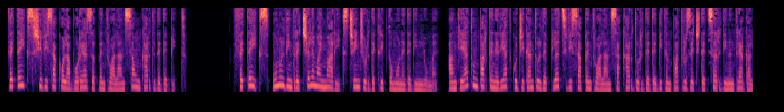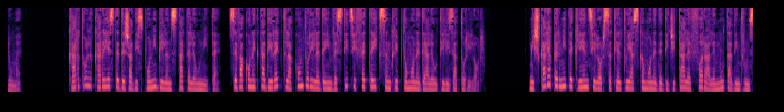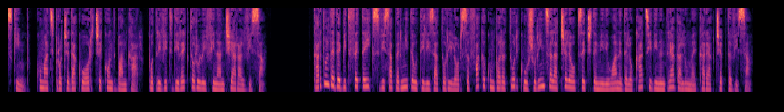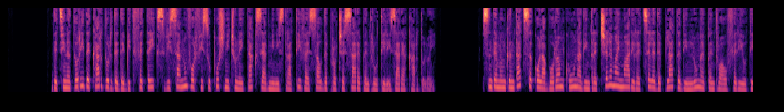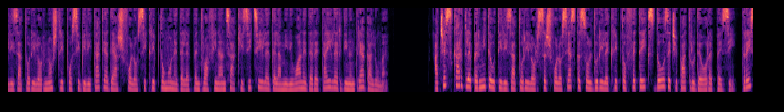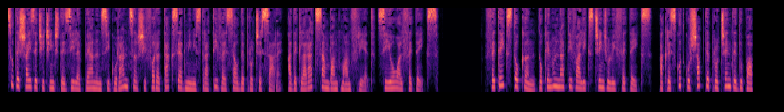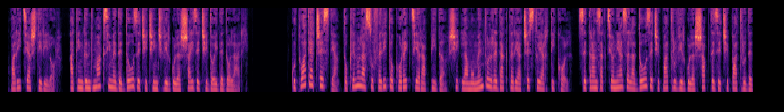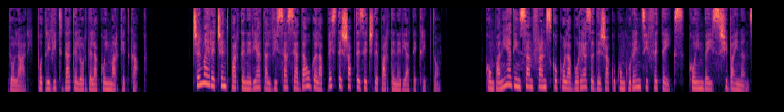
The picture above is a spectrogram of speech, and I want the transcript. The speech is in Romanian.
FTX și Visa colaborează pentru a lansa un card de debit. FTX, unul dintre cele mai mari exchange-uri de criptomonede din lume, a încheiat un parteneriat cu gigantul de plăți Visa pentru a lansa carduri de debit în 40 de țări din întreaga lume. Cardul, care este deja disponibil în Statele Unite, se va conecta direct la conturile de investiții FTX în criptomonede ale utilizatorilor. Mișcarea permite clienților să cheltuiască monede digitale fără a le muta dintr-un schimb, cum ați proceda cu orice cont bancar, potrivit directorului financiar al Visa. Cardul de debit FTX Visa permite utilizatorilor să facă cumpărături cu ușurință la cele 80 de milioane de locații din întreaga lume care acceptă Visa. Deținătorii de carduri de debit FTX Visa nu vor fi supuși niciunei taxe administrative sau de procesare pentru utilizarea cardului. Suntem încântați să colaborăm cu una dintre cele mai mari rețele de plată din lume pentru a oferi utilizatorilor noștri posibilitatea de a-și folosi criptomonedele pentru a finanța achizițiile de la milioane de retaileri din întreaga lume. Acest card le permite utilizatorilor să-și folosească soldurile cripto FTX 24 de ore pe zi, 365 de zile pe an în siguranță și fără taxe administrative sau de procesare, a declarat Sam Bankman-Fried, CEO al FTX. FTX Token, tokenul nativ al exchange-ului FTX, a crescut cu 7% după apariția știrilor, atingând maxime de 25,62 de dolari. Cu toate acestea, tokenul a suferit o corecție rapidă și, la momentul redactării acestui articol, se tranzacționează la 24,74 de dolari, potrivit datelor de la CoinMarketCap. Cel mai recent parteneriat al Visa se adaugă la peste 70 de parteneriate cripto. Compania din San Francisco colaborează deja cu concurenții FTX, Coinbase și Binance.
